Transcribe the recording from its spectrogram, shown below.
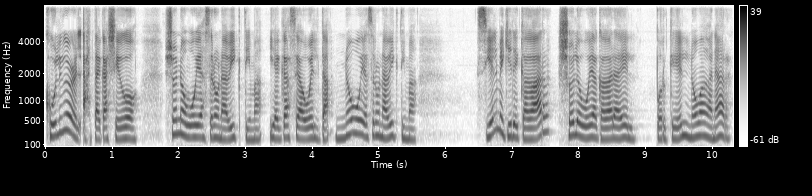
Cool Girl hasta acá llegó. Yo no voy a ser una víctima. Y acá se da vuelta. No voy a ser una víctima. Si él me quiere cagar, yo lo voy a cagar a él. Porque él no va a ganar.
